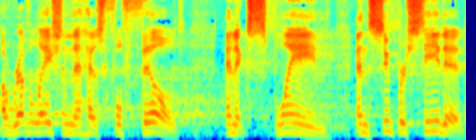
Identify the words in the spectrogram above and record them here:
A revelation that has fulfilled and explained and superseded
